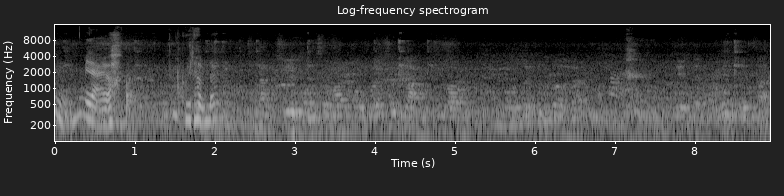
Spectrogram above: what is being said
อืม ไม่ได้หรอ กูทำได้ชื่อของสมาคมเวิร์กชุดลังที่รองโอ้จะทุกคนแล้วเรียนแต่ลูกาย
